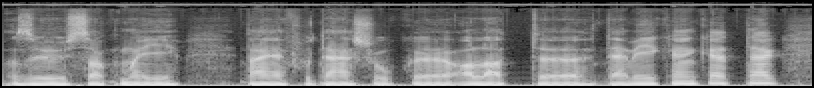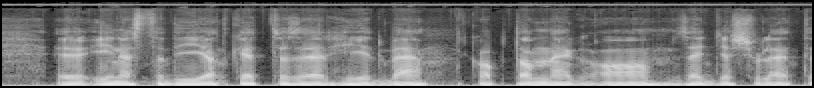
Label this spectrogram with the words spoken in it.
az ő szakmai pályafutásuk alatt tevékenykedtek. Én ezt a díjat 2007-ben kaptam meg az Egyesület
